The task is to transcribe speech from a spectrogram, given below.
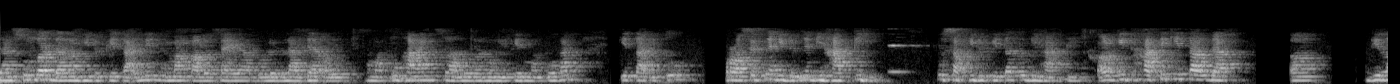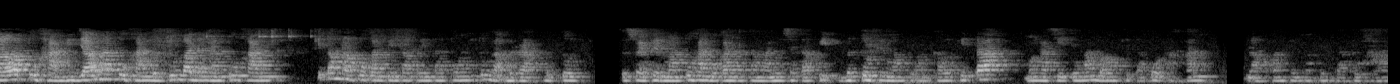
Dan sumber dalam hidup kita ini memang kalau saya boleh belajar oleh sama Tuhan, selalu renungi firman Tuhan, kita itu prosesnya hidupnya di hati. Pusat hidup kita tuh di hati. Kalau hati kita udah uh, dilawat Tuhan, dijamah Tuhan, berjumpa dengan Tuhan, kita melakukan perintah-perintah Tuhan itu nggak berat, betul sesuai firman Tuhan bukan kata manusia tapi betul firman Tuhan. Kalau kita mengasihi Tuhan bahwa kita pun akan melakukan perintah-perintah Tuhan.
